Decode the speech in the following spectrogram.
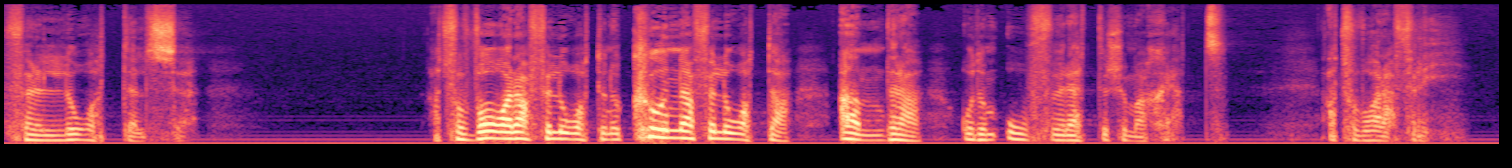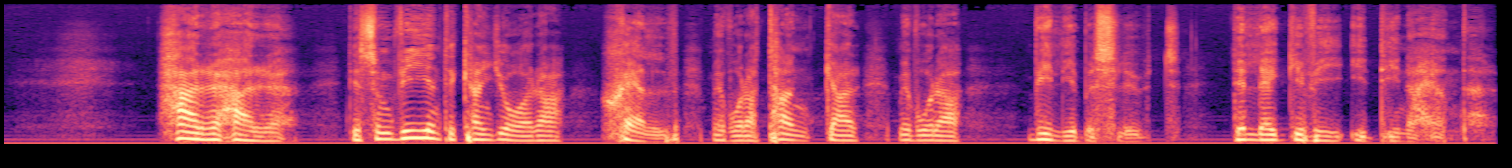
förlåtelse. Att få vara förlåten och kunna förlåta andra och de oförrätter som har skett. Att få vara fri. Herre, Herre, det som vi inte kan göra själv med våra tankar, med våra viljebeslut, det lägger vi i dina händer.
